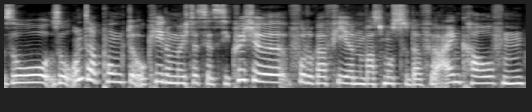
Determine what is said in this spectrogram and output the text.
so, so Unterpunkte, okay, du möchtest jetzt die Küche fotografieren, was musst du dafür einkaufen,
